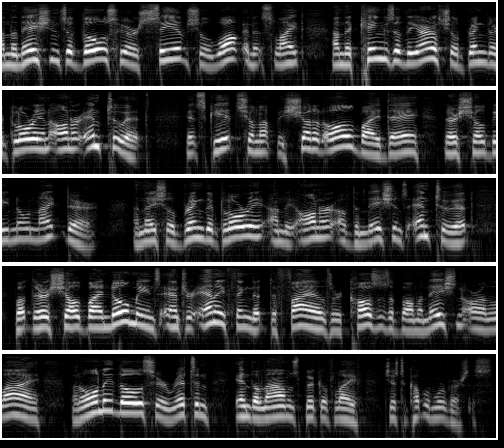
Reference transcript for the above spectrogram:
And the nations of those who are saved shall walk in its light, and the kings of the earth shall bring their glory and honor into it. Its gates shall not be shut at all by day, there shall be no night there. And they shall bring the glory and the honor of the nations into it, but there shall by no means enter anything that defiles or causes abomination or a lie, but only those who are written in the Lamb's book of life. Just a couple more verses.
